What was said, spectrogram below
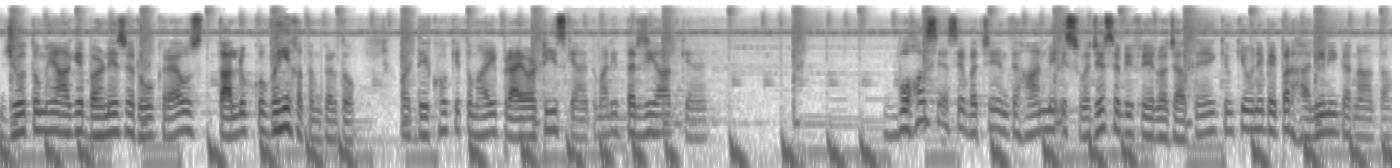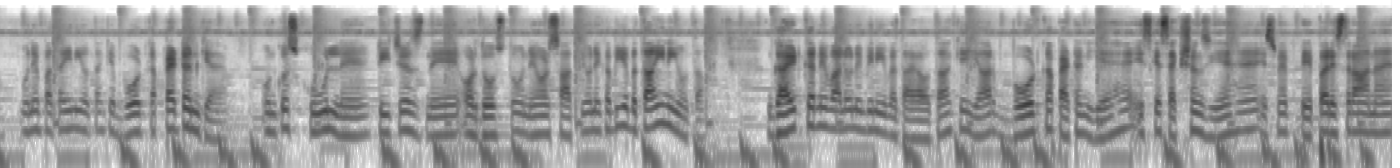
جو تمہیں آگے بڑھنے سے روک رہا ہے، اس تعلق کو وہیں ختم کر دو۔ اور دیکھو کہ تمہاری پرائیورٹیز کیا ہیں، تمہاری ترجیحات کیا ہیں۔ بہت سے ایسے بچے امتحان میں اس وجہ سے بھی فیل ہو جاتے ہیں کیونکہ انہیں پیپر حل ہی نہیں کرنا آتا۔ انہیں پتہ ہی نہیں ہوتا کہ بورڈ کا پیٹرن کیا ہے۔ ان کو اسکول نے ٹیچرز نے اور دوستوں نے اور ساتھیوں نے کبھی یہ بتا ہی نہیں ہوتا۔ گائیڈ کرنے والوں نے بھی نہیں بتایا ہوتا کہ یار بورڈ کا پیٹرن یہ ہے، اس کے سیکشنز یہ ہیں، اس میں پیپر اس طرح آنا ہے۔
